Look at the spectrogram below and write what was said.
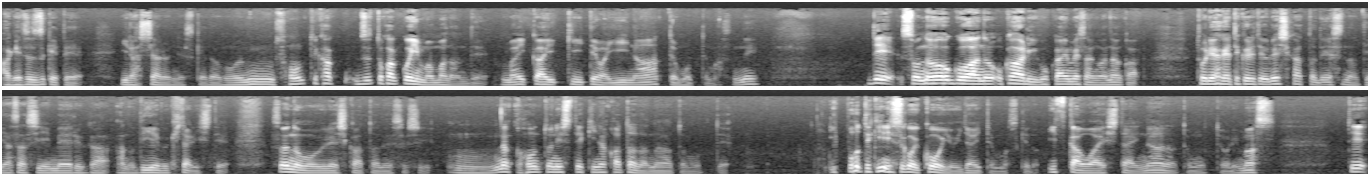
上げ続けていらっしゃるんですけどもうん本当にかずっとかっこいいままなんで毎回聞いてはいいなって思ってますね。でその後あのおかわり5回目さんがなんか取り上げてくれて嬉しかったですなんて優しいメールがあの DM 来たりしてそういうのも嬉しかったですしうんなんか本当に素敵な方だなと思って一方的にすごい好意を抱いてますけどいつかお会いしたいななんて思っておりますで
